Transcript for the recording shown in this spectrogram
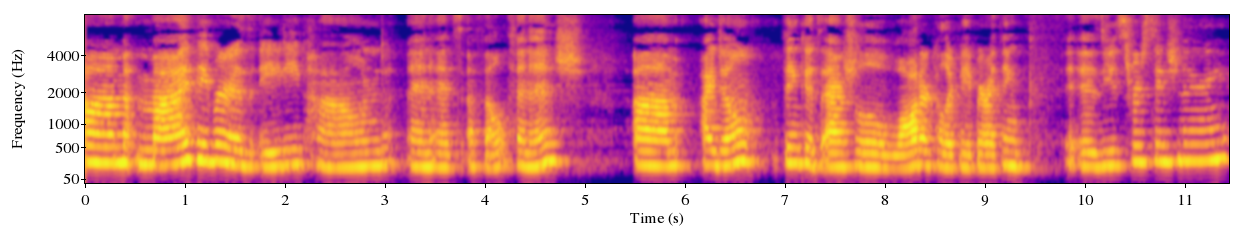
Um, my paper is 80 pound and it's a felt finish. Um, I don't think it's actual watercolor paper. I think it is used for stationery.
